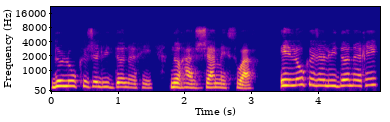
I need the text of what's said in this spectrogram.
de l'eau que je lui donnerai n'aura jamais soif. Et l'eau que je lui donnerai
